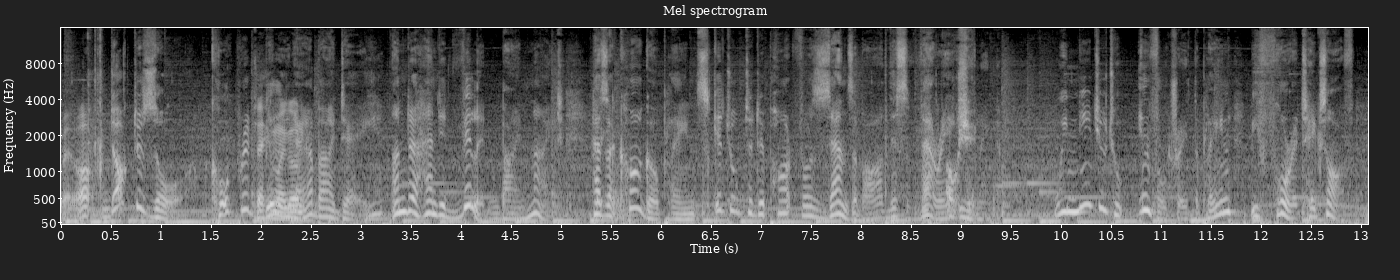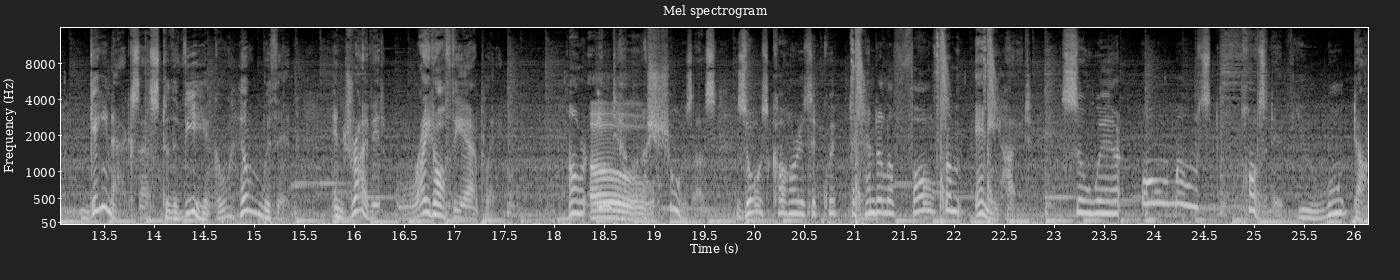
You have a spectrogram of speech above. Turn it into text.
Wait, what? Dr. Zor, corporate Taking billionaire by day, underhanded villain by night, has a cargo plane scheduled to depart for Zanzibar this very Oh, evening. We need you to infiltrate the plane before it takes off, gain access to the vehicle held within, and drive it right off the airplane. Our Oh. intel assures us Zor's car is equipped to handle a fall from any height, so we're almost positive you won't die.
